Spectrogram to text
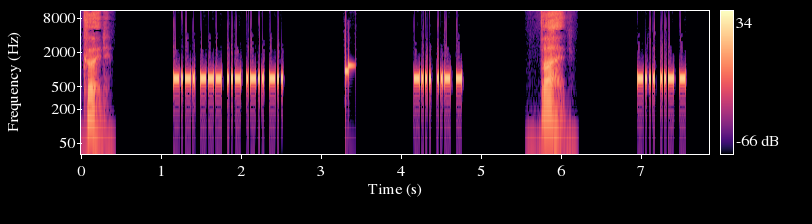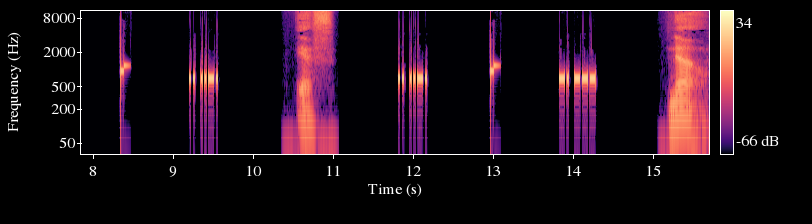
Could. But. If. No.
